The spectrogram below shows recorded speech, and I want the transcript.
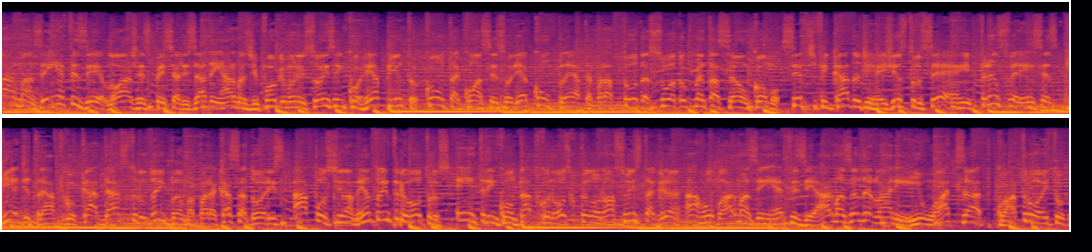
Armazém FZ, loja especializada em armas de fogo e munições em Correia Pinto. Conta com assessoria completa para toda a sua documentação, como certificado de registro CR, transferências, guia de tráfego, cadastro do IBAMA para caçadores, apostilamento, entre outros. Entre em contato conosco pelo nosso Instagram, arroba Armazém FZ Armas Underline e o WhatsApp 48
